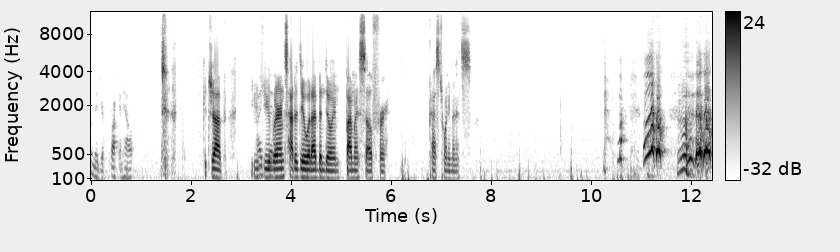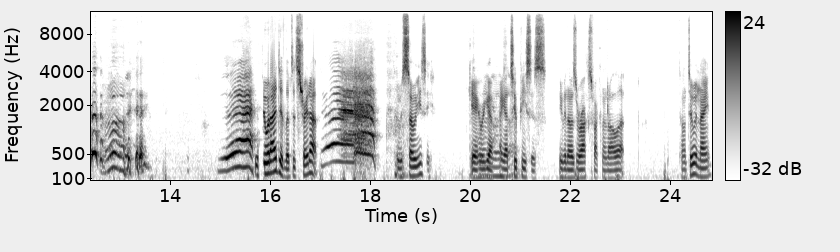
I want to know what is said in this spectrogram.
need your fucking help. Good job. You I you did it. learned how to do what I've been doing by myself for past 20 minutes. Ah. Ah. Just do what I did. Lift it straight up. It was so easy. Okay, here we go on go. the I got two pieces. Even though those rocks fucking it all up. Don't do it, Knight.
